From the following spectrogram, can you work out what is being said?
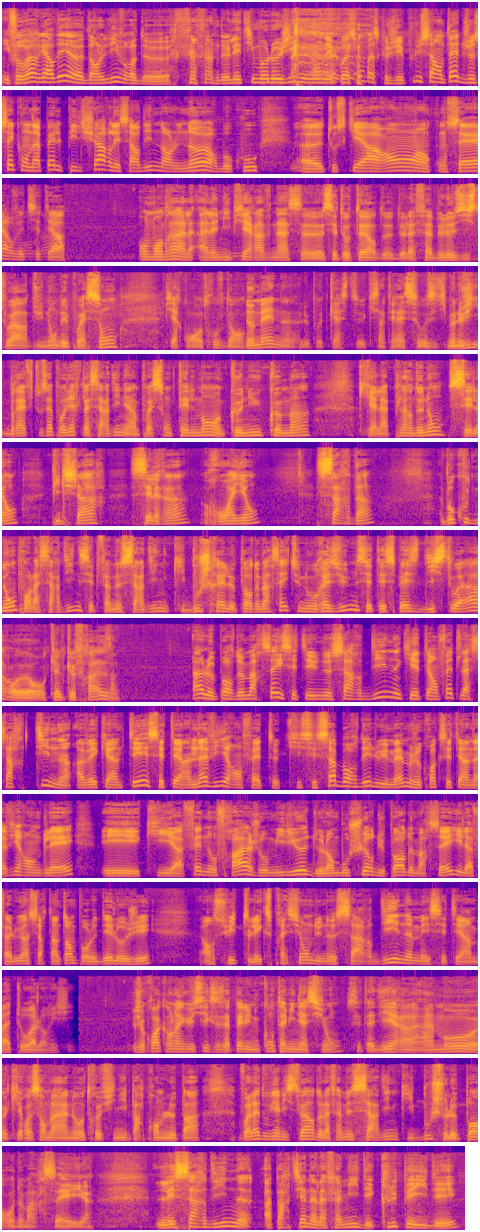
Il faudrait regarder euh, dans le livre de, de l'étymologie du nom des poissons parce que j'ai plus ça en tête. Je sais qu'on appelle pilchard les sardines dans le nord beaucoup, euh, tout ce qui est hareng en conserve, etc. On demandera à l'ami Pierre Avenas, euh, cet auteur de, de la fabuleuse histoire du nom des poissons, Pierre qu'on retrouve dans Nomen, le podcast qui s'intéresse aux étymologies. Bref, tout ça pour dire que la sardine est un poisson tellement connu, commun, qu'elle a plein de noms. Célan, Pilchard, Célerin, Royan, Sarda. Beaucoup de noms pour la sardine, cette fameuse sardine qui boucherait le port de Marseille. Tu nous résumes cette espèce d'histoire euh, en quelques phrases? Ah, le port de Marseille, c'était une sardine qui était en fait la sartine avec un T. C'était un navire en fait qui s'est sabordé lui-même. Je crois que c'était un navire anglais et qui a fait naufrage au milieu de l'embouchure du port de Marseille. Il a fallu un certain temps pour le déloger. Ensuite, l'expression d'une sardine, mais c'était un bateau à l'origine. Je crois qu'en linguistique, ça s'appelle une contamination, c'est-à-dire un mot qui ressemble à un autre finit par prendre le pas. Voilà d'où vient l'histoire de la fameuse sardine qui bouche le port de Marseille. Les sardines appartiennent à la famille des clupéidés.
